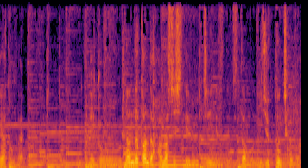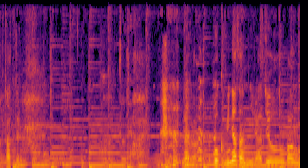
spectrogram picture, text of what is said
りがとうございます。えっ、となんだかんだ話してるうちにですね実はもう20分近くは経ってるんですよ。本当だ。はい、だから僕皆さんにラジオ番組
